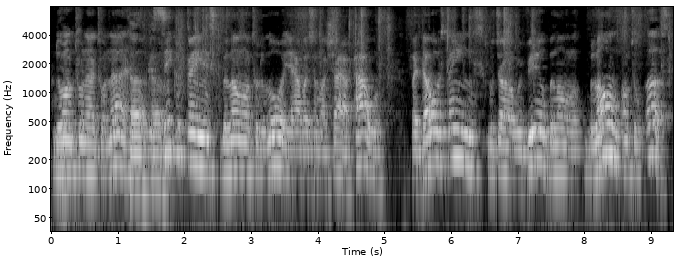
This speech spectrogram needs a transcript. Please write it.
Deuteronomy 29, 29. Come, the come. secret things belong unto the Lord, Yahweh Shemashah, power. But those things which are revealed belong belong unto us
